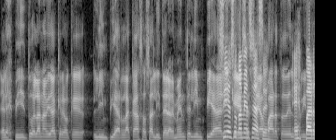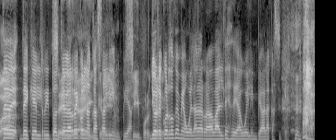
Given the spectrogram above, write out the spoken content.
el espíritu de la Navidad, creo que limpiar la casa, o sea, literalmente limpiar. Sí, y eso que también se sea hace. parte del es ritual. parte de, de que el ritual te agarre con la casa limpia. Sí, porque- Yo recuerdo que mi abuela agarraba baldes de agua y limpiaba la casa y, ¡ah!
